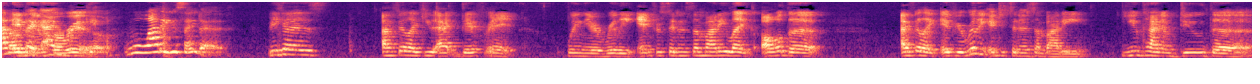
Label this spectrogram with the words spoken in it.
I don't in think him I for get- real. well, why do you say that? because I feel like you act different when you're really interested in somebody. Like all the, I feel like if you're really interested in somebody, you kind of do the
